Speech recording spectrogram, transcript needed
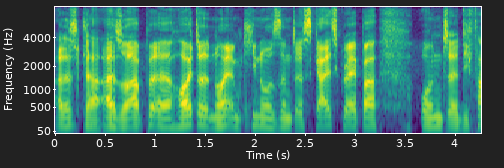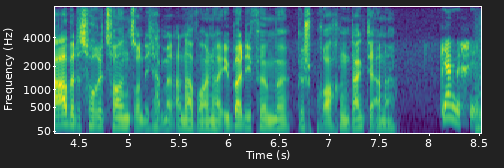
Alles klar. Also ab äh, heute neu im Kino sind äh, Skyscraper und äh, die Farbe des Horizonts und ich habe mit Anna Wollner über die Filme gesprochen. Danke dir, Anna. Gern geschehen.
